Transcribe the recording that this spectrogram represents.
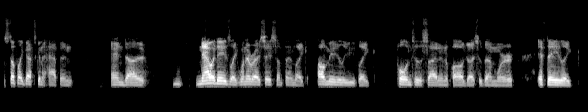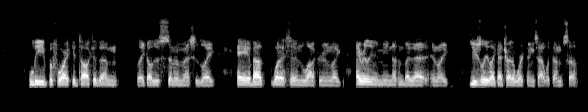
stuff like that's gonna happen. And uh, nowadays, like whenever I say something, like I'll immediately like pull them to the side and apologize to them, or if they like leave before I could talk to them, like I'll just send them a message like, "Hey, about what I said in the locker room, like I really didn't mean nothing by that," and like usually like I try to work things out with them. So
